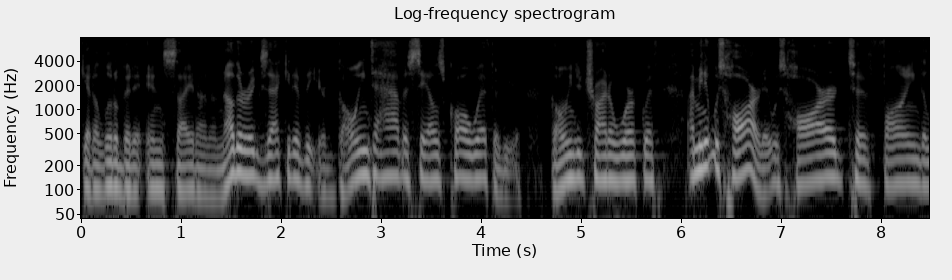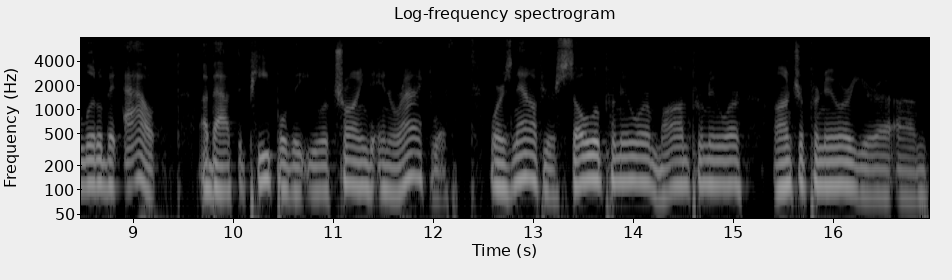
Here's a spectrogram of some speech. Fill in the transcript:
get a little bit of insight on another executive that you're going to have a sales call with or that you're going to try to work with. I mean, it was hard. It was hard to find a little bit out about the people that you were trying to interact with. Whereas now, if you're a solopreneur, mompreneur, entrepreneur, you're a um,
